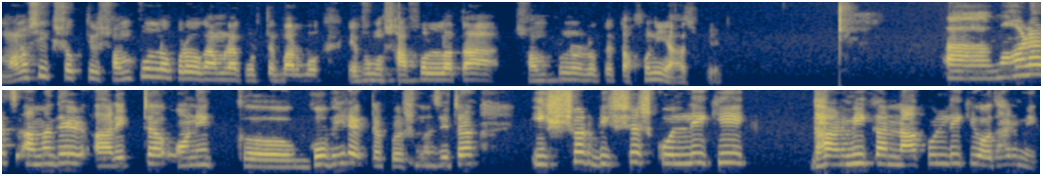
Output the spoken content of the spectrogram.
মানসিক শক্তির সম্পূর্ণ প্রয়োগ আমরা করতে পারব এবং সাফল্যতা সম্পূর্ণরূপে তখনই আসবে। আহ, মহারাজ আমাদের আরেকটা অনেক গভীর একটা প্রশ্ন যেটা ঈশ্বর বিশ্বাস করলেই কি ধার্মিক আর না করলেই কি অধার্মিক?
